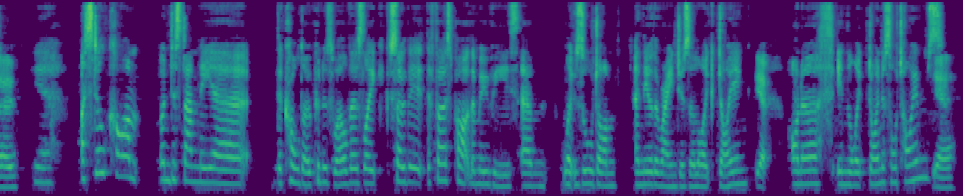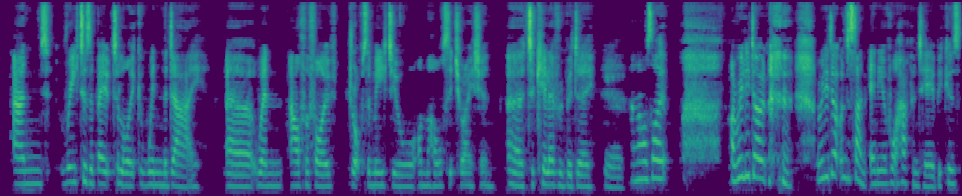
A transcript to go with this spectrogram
so Yeah, I still can't understand the uh, the cold open as well. There's like so the the first part of the movie is um like Zordon and the other Rangers are like dying yeah, on Earth in like dinosaur times. yeah, and Rita's about to like win the day uh, when Alpha Five drops a meteor on the whole situation uh, to kill everybody. yeah. And I was like, I really don't, I really don't understand any of what happened here because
